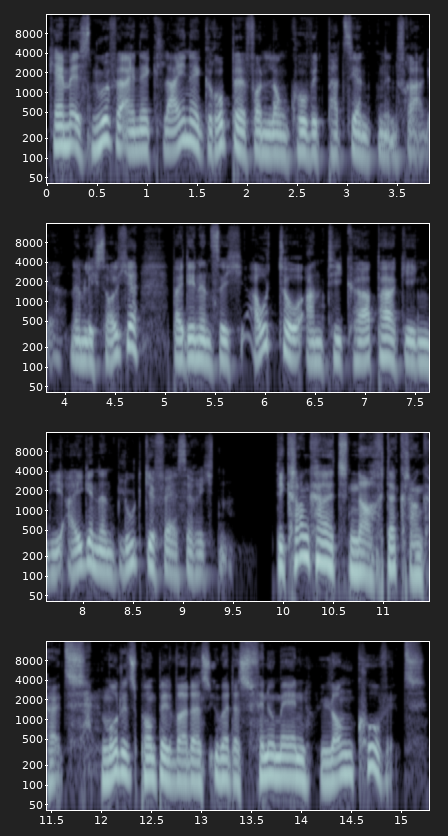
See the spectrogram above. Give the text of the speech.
käme es nur für eine kleine Gruppe von Long-Covid-Patienten in Frage, nämlich solche, bei denen sich Autoantikörper gegen die eigenen Blutgefäße richten. Die Krankheit nach der Krankheit. Moritz Pompel war das über das Phänomen Long-Covid.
